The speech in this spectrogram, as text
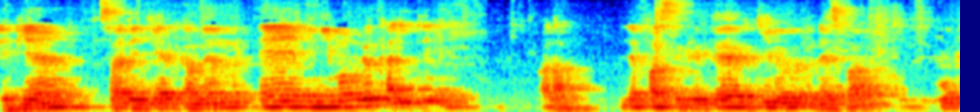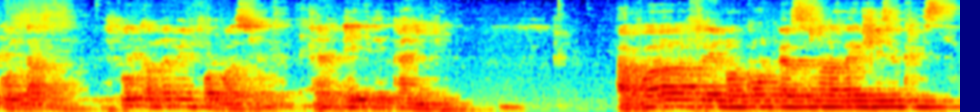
eh bien, ça requiert quand même un minimum de qualité. Voilà. Il n'est pas secrétaire qui le, n'est-ce pas, ou comptable. Il faut quand même une formation hein, et des qualités. Avoir fait une rencontre personnelle avec Jésus-Christ.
